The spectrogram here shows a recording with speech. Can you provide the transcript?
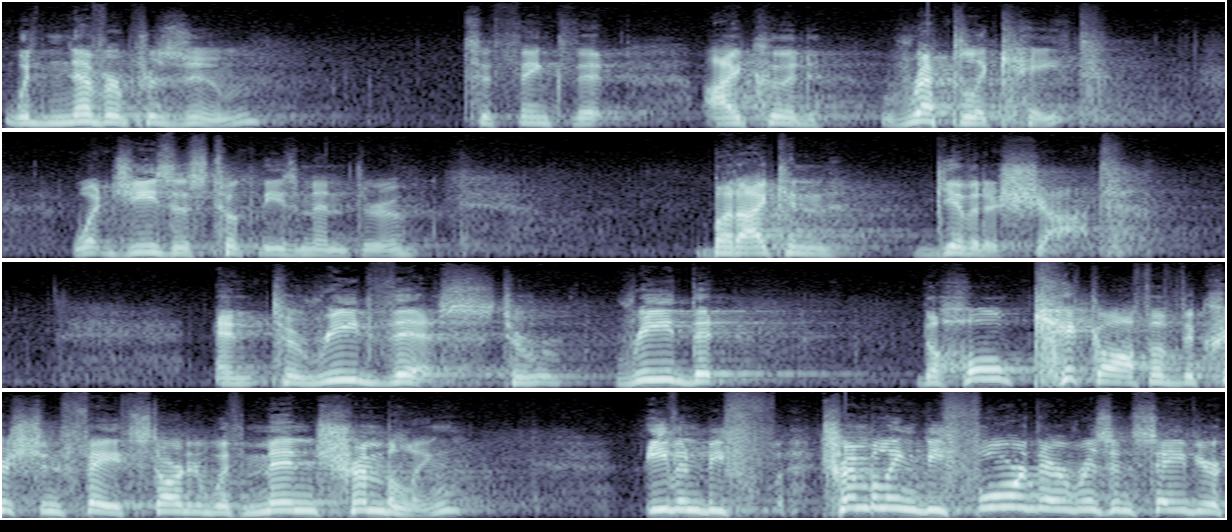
would never presume to think that I could replicate what Jesus took these men through, but I can give it a shot. And to read this, to read that the whole kickoff of the Christian faith started with men trembling even bef- trembling before their risen Savior,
